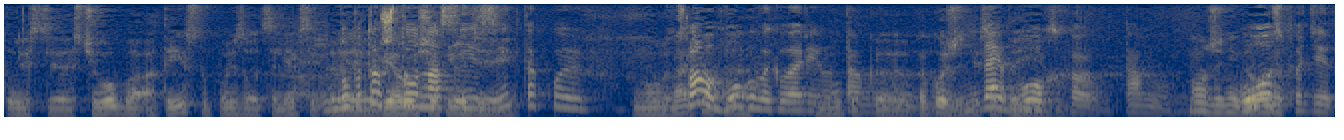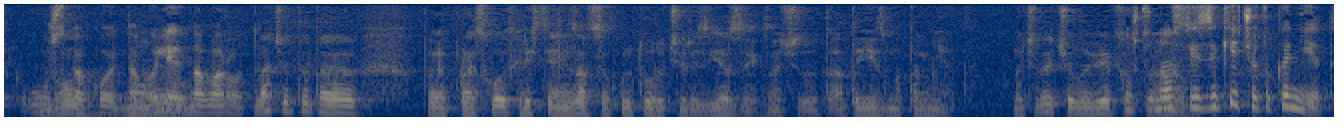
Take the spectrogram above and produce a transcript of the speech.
То есть с чего бы атеисту пользоваться лексикой Ну, потому что у нас людей? язык такой ну, значит, Слава Богу, мы говорим. Ну, там, так, какой же здесь не дай атеизм? Бог, там, ну, он же не Господи, говорит, ужас ну, какой там, ну, или наоборот. Значит, это происходит христианизация культуры через язык. Значит, атеизма там нет. Значит, это человек... Слушайте, который... у нас в языке что только нет.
